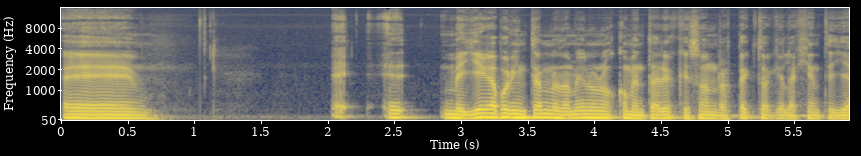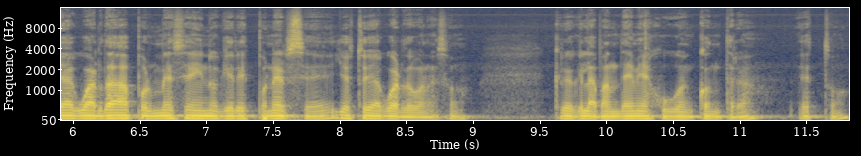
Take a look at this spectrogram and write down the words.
Eh, eh, eh, me llega por interno también unos comentarios que son respecto a que la gente ya guardaba por meses y no quiere exponerse. Yo estoy de acuerdo con eso. Creo que la pandemia jugó en contra esto.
